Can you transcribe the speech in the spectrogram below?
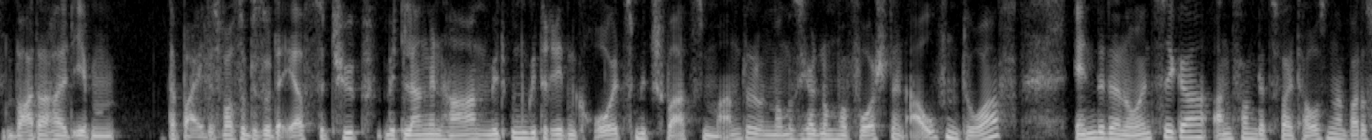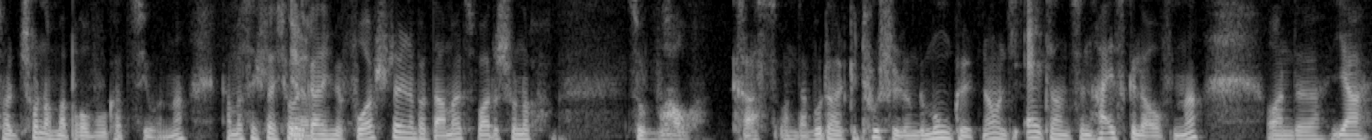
war da halt eben dabei. Das war sowieso der erste Typ mit langen Haaren, mit umgedrehtem Kreuz, mit schwarzem Mantel. Und man muss sich halt nochmal vorstellen, auf dem Dorf, Ende der 90er, Anfang der 2000er, war das halt schon nochmal Provokation. Ne? Kann man sich vielleicht heute ja. gar nicht mehr vorstellen, aber damals war das schon noch so, wow, krass. Und da wurde halt getuschelt und gemunkelt. Ne? Und die Eltern sind heiß gelaufen. Ne? Und äh, ja,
